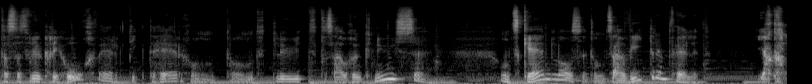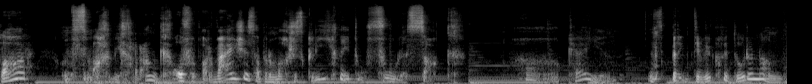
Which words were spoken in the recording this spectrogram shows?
dass es wirklich hochwertig daherkommt und die Leute das auch geniessen können und es gerne hören und es auch weiterempfehlen. Ja, klar. Und das macht mich krank. Offenbar weisst du es, aber machst es gleich nicht, du fauler Sack. Ah, okay. Das bringt dich wirklich durcheinander.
